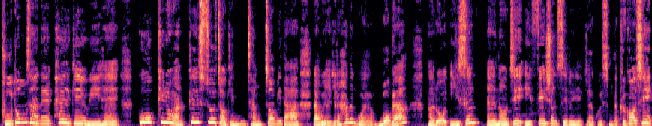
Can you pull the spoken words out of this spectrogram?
부동산을 팔기 위해 꼭 필요한 필수적인 장점이다 라고 얘기를 하는 거예요. 뭐가? 바로 이슨 에너지 efficiency를 얘기하고 있습니다. 그것이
